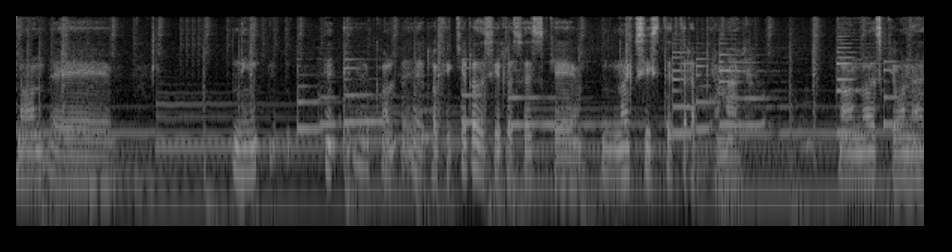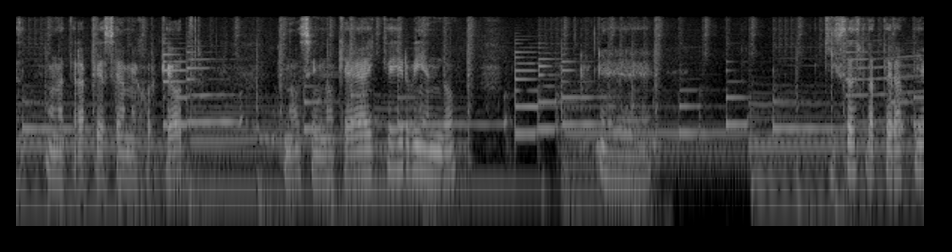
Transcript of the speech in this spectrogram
¿no? Eh, eh, eh, lo que quiero decirles es que no existe terapia mala. No, no es que una, una terapia sea mejor que otra ¿no? sino que hay que ir viendo eh, quizás la terapia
